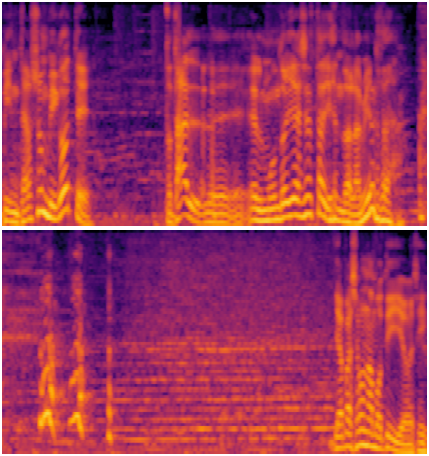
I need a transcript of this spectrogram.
pintaos un bigote. Total, eh, el mundo ya se está yendo a la mierda. Ya ha pasado una motillo, sí.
